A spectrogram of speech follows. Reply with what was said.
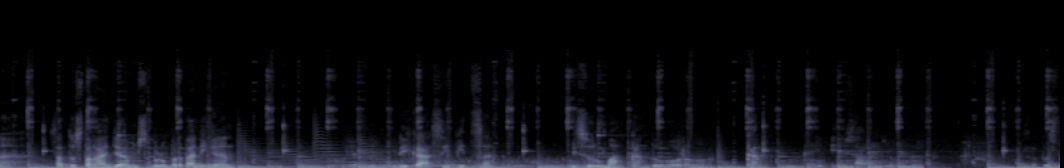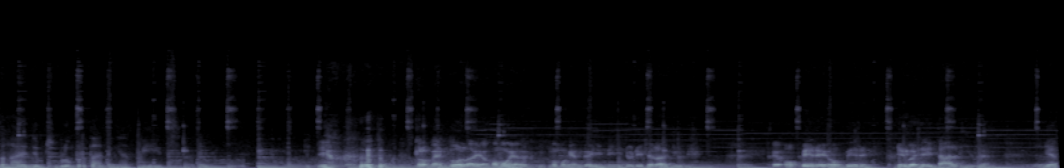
Nah satu setengah jam sebelum pertandingan Iya, iya, iya. dikasih pizza. Disuruh makan tuh orang-orang. Kan itu salah juga. Satu setengah jam sebelum pertandingan pizza itu ya. Kalau main bola ya ngomongnya ngomongnya nggak ini Indonesia lagi. Eh opere opere. Di bahasa Itali kan ya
